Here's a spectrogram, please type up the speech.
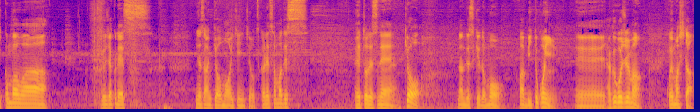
い、こんばんは。りょうじゃくです。皆さん今日も一日お疲れ様です。えっ、とですね、今日なんですけども、まあ、ビットコイン、えー150万超えました。っ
